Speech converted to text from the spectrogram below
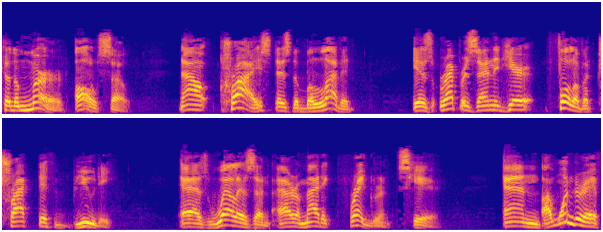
to the myrrh also. Now, Christ, as the beloved, is represented here full of attractive beauty, as well as an aromatic fragrance here. And I wonder if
